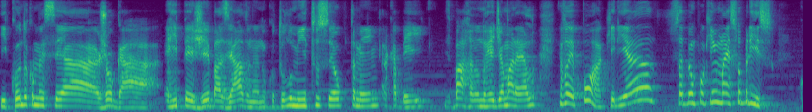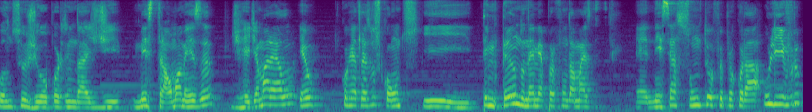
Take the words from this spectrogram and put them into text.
e quando eu comecei a jogar RPG baseado, né, no Cthulhu Mitos, eu também acabei esbarrando no Rei de Amarelo. Eu falei, porra, queria saber um pouquinho mais sobre isso. Quando surgiu a oportunidade de mestrar uma mesa de Rei de Amarelo, eu corri atrás dos contos e tentando né, me aprofundar mais é, nesse assunto, eu fui procurar o livro.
